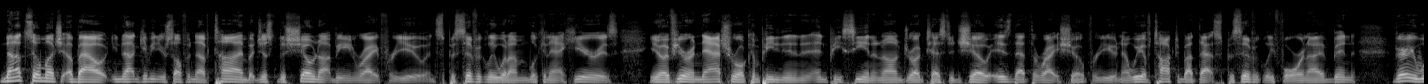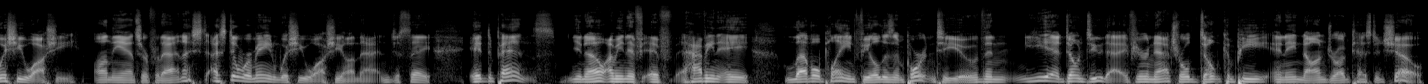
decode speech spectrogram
not so much about you not giving yourself enough time, but just the show not being right for you. And specifically, what I'm looking at here is, you know, if you're a natural competing in an NPC in a non drug tested show, is that the right show for you? Now, we have talked about that specifically for, and I've been very wishy washy on the answer for that. And I, st- I still remain wishy washy on that and just say, it depends. You know, I mean, if, if having a level playing field is important to you, then yeah, don't do that. If you're a natural, don't compete in a non drug tested show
